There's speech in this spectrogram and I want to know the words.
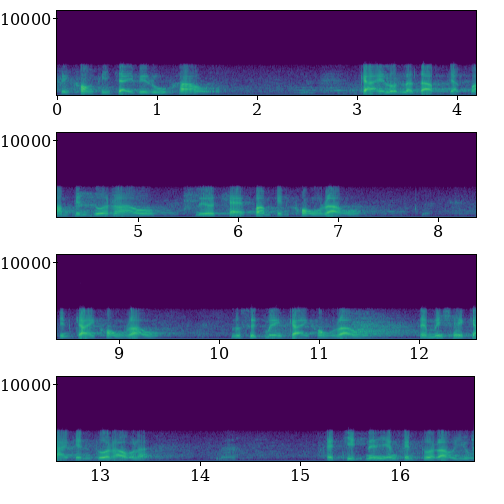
เป็นของที่ใจไปรู้เข้ากายลดระดับจากความเป็นตัวเรา เหลือแค่ความเป็นของเรา เป็นกายของเรา รู้สึกไหมกายของเรา แต่ไม่ใช่กายเป็นตัวเราแล้วนะแต่จิตเนี่ยยังเป็นตัวเราอยู่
